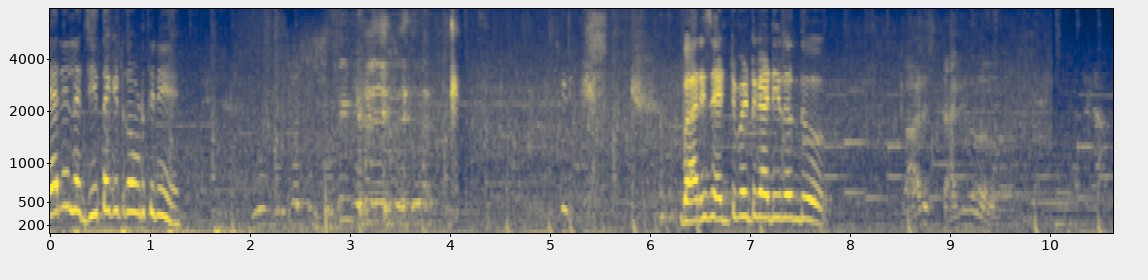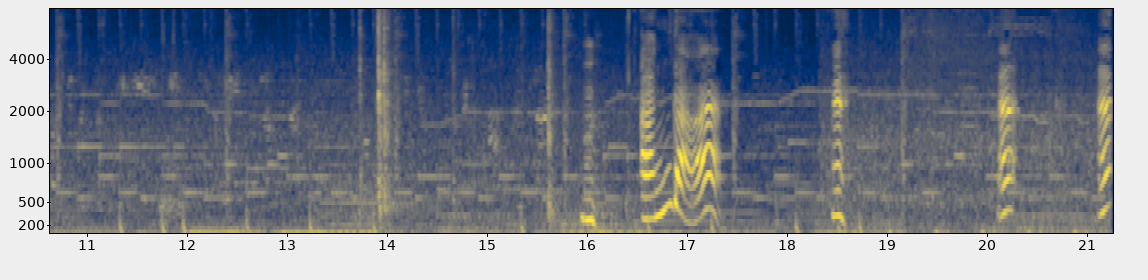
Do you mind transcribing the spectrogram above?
ಏನಿಲ್ಲ ಜೀತಾಗ ಇಟ್ಕೊಂಡ್ಬಿಡ್ತೀನಿ ಭಾರಿ ಸೆಂಟಿಮೆಂಟ್ ಗಾಡಿ ಇದೊಂದು. ಹಂಗ ಹ. ಹ. ಹ.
